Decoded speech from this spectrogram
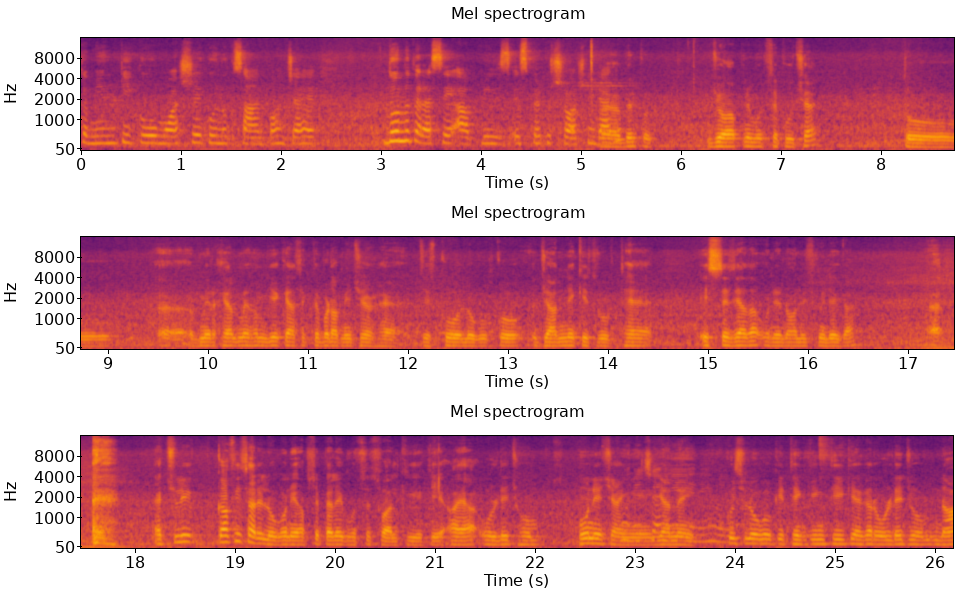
कम्युनिटी को माशरे को नुकसान पहुँचा है। दोनों तरह से आप प्लीज़ इस पर कुछ रोशनी अ, डालें। बिल्कुल। जो आपने मुझसे पूछा तो अ, मेरे ख्याल में हम ये कह सकते हैं बड़ा मेजर है जिसको लोगों को जानने की ज़रूरत है इससे ज़्यादा उन्हें नॉलेज मिलेगा। एक्चुअली काफ़ी सारे लोगों ने आपसे पहले मुझसे सवाल किए कि आया ओल्ड एज होम होने चाहिए होने चाहिए या नहीं नहीं कुछ लोगों की थिंकिंग थी कि अगर ओल्ड एज होम ना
